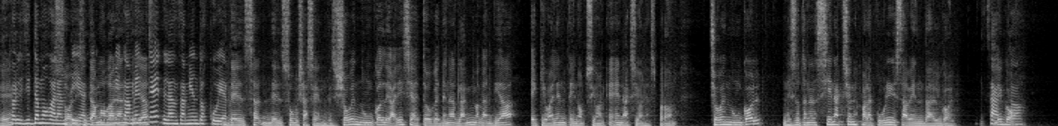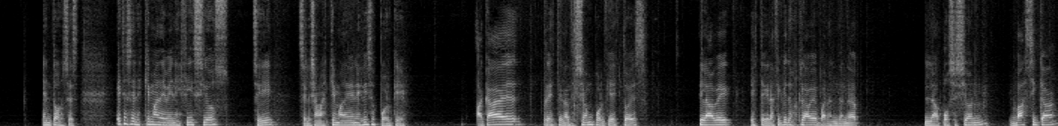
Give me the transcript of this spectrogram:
¿eh? Solicitamos garantías. solicitamos únicamente garantías lanzamientos cubiertos. del, del subyacente. Si yo vendo un call de Galicia, tengo que tener la misma cantidad equivalente en, opción, en acciones. Perdón. Yo vendo un call, necesito tener 100 acciones para cubrir esa venta del call. ¿Me explico? Exacto. Entonces, este es el esquema de beneficios, ¿sí? Se le llama esquema de beneficios porque acá eh, presten atención porque esto es clave, este grafiquito es clave para entender la posición básica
